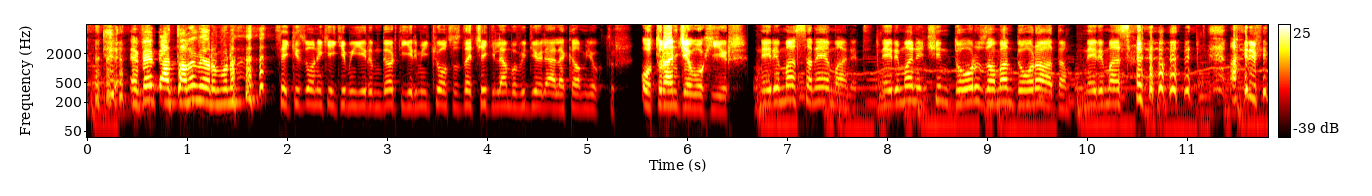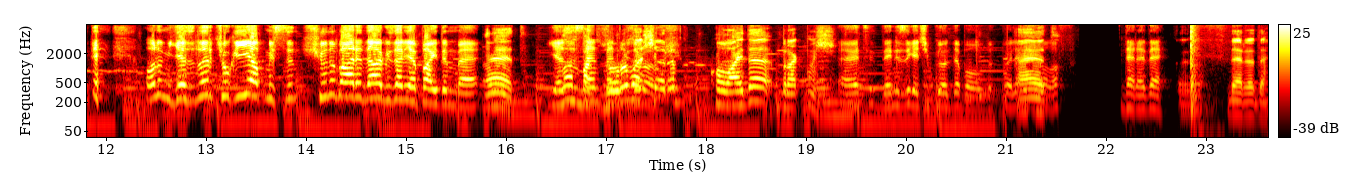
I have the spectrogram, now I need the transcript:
Efendim ben tanımıyorum bunu. 8-12-2024 22.30'da çekilen bu video ile alakam yoktur. Oturan Cevohir. Neriman sana emanet. Neriman için doğru zaman doğru adam. Neriman sana emanet. Ayrı bir de oğlum yazıları çok iyi yapmışsın. Şunu bari daha güzel yapaydın be. evet. Yazı Ulan bak senden zoru güzel. Kolayda bırakmış. Evet denizi geçip gölde boğuldu. Öyle Evet. bir laf. Derede. Derede.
